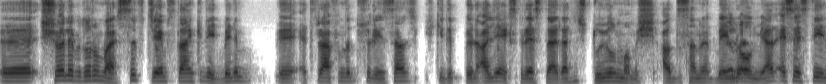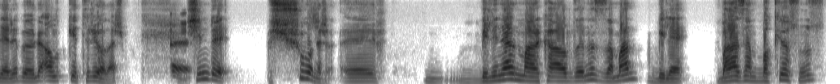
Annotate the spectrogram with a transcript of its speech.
e, şöyle bir durum var. Sırf James Dunkey değil. Benim e, etrafımda bir sürü insan gidip böyle AliExpress'lerden hiç duyulmamış, adı sanı belli Evet. olmayan SSD'leri böyle alıp getiriyorlar. Evet. Şimdi şu var. e, bilinen marka aldığınız zaman bile bazen bakıyorsunuz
